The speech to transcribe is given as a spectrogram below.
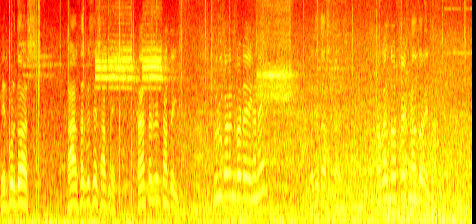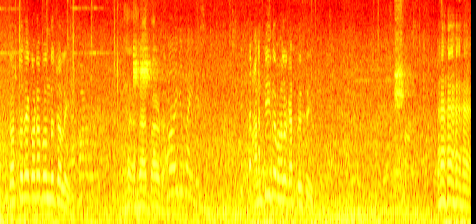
মিরপুর দশ ফায়ার সার্ভিসের সামনে। ফায়ার সার্ভিস সাথেই। শুরু করেন কটা এখানে? এতে দশটা। সকাল দশটায় শুরু করেন দশটা। থেকে কটা পর্যন্ত চলে? রাত বারোটা। আন্টি তো ভালো কাটতেছে। হ্যাঁ, হ্যাঁ, হ্যাঁ।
